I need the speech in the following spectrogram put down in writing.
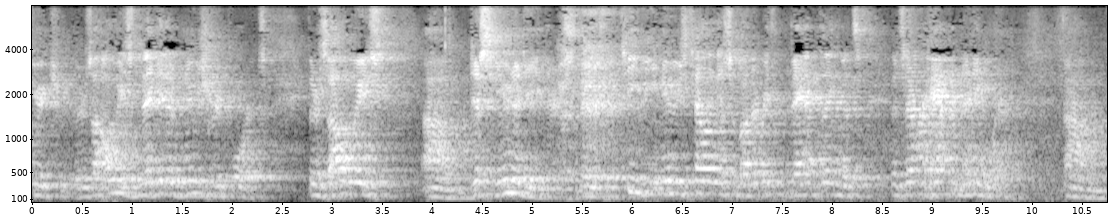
future. There's always negative news reports. There's always um, disunity. There's, there's the TV news telling us about every bad thing that's, that's ever happened anywhere. Um,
